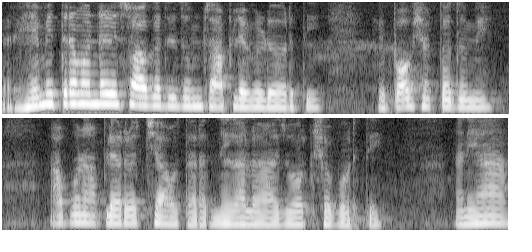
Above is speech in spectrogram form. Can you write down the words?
तर हे मित्रमंडळी स्वागत आहे तुमचं आपल्या व्हिडिओवरती. हे पाहू शकता तुम्ही आपण आपल्या रोजच्या अवतारात निघालो आज वर्कशॉपवरती आणि हा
